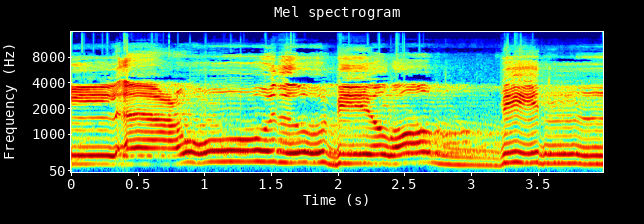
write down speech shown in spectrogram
قل أعوذ برب الناس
